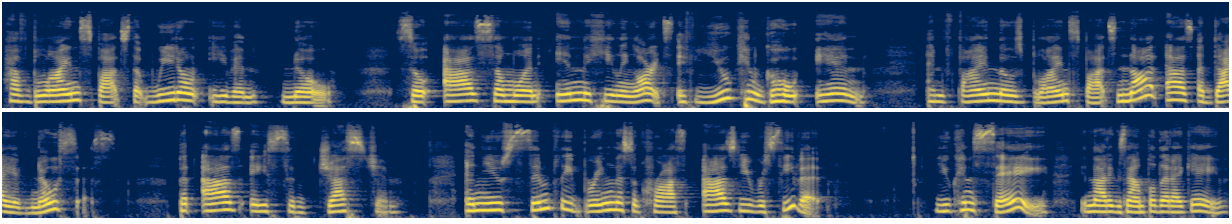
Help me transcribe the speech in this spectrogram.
have blind spots that we don't even know. So, as someone in the healing arts, if you can go in and find those blind spots, not as a diagnosis, but as a suggestion, and you simply bring this across as you receive it, you can say, in that example that I gave,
